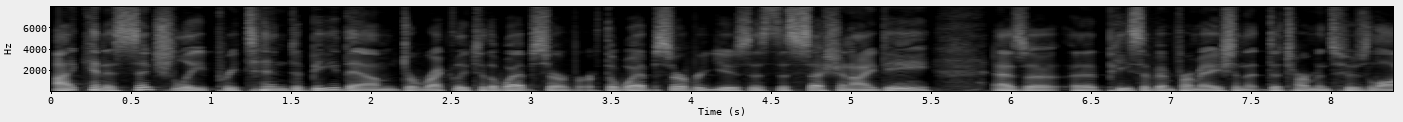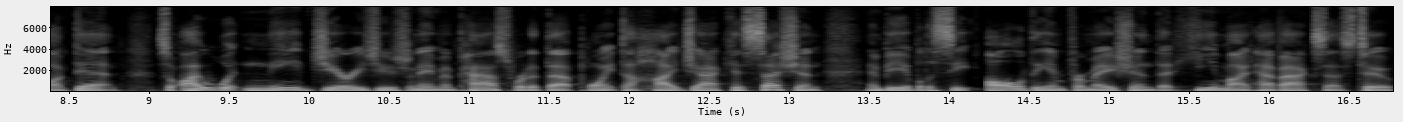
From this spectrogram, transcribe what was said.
I can essentially pretend to be them directly to the web server. The web server uses the session ID as a, a, piece of information that determines who's logged in. So I wouldn't need Jerry's username and password at that point to hijack his session and be able to see all of the information that he might have access to,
